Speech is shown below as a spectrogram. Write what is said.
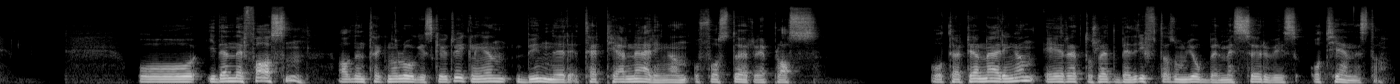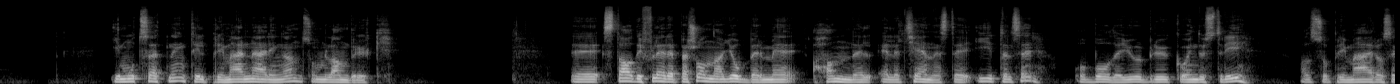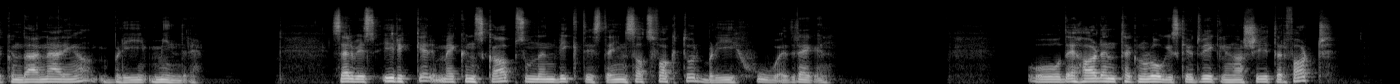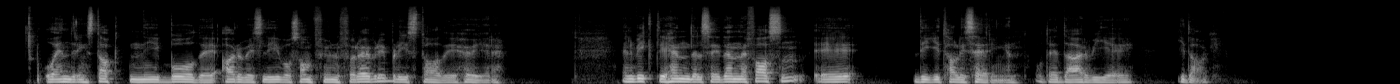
Og i denne fasen av den teknologiske utviklingen begynner tertiærnæringene å få større plass. Og tertiærnæringene er rett og slett bedrifter som jobber med service og tjenester. I motsetning til primærnæringene som landbruk. Eh, stadig flere personer jobber med handel eller tjenesteytelser, og både jordbruk og industri, altså primær- og sekundærnæringa, blir mindre. Serviceyrker med kunnskap som den viktigste innsatsfaktor blir hovedregel. Og det har den teknologiske utviklinga skyter fart, og endringstakten i både arbeidsliv og samfunn for øvrig blir stadig høyere. En viktig hendelse i denne fasen er digitaliseringen, og det er der vi er i dag.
